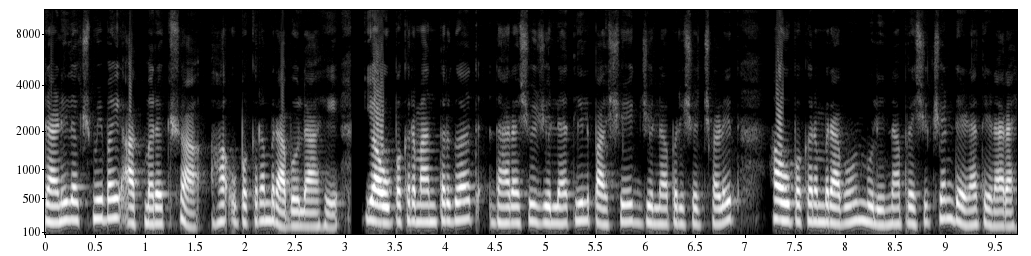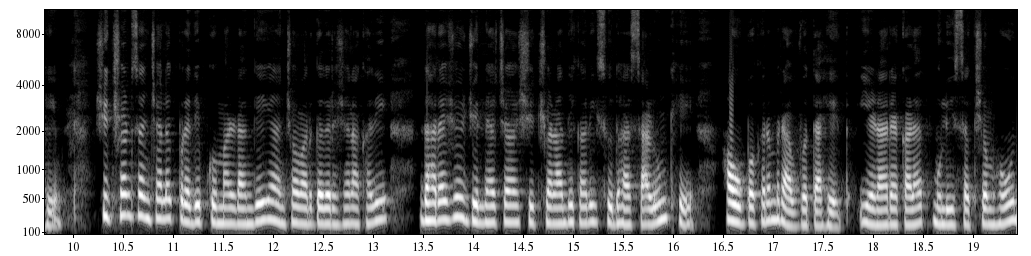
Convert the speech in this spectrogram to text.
राणी लक्ष्मीबाई आत्मरक्षा हा उपक्रम राबवला आहे. या उपक्रमांतर्गत धाराशिव जिल्ह्यातील पाचशे एक जिल्हा परिषद शाळेत हा उपक्रम राबवून मुलींना प्रशिक्षण देण्यात येणार आहे. शिक्षण संचालक प्रदीप कुमार डांगे यांच्या मार्गदर्शनाखाली धाराशिव जिल्ह्याच्या शिक्षणाधिकारी सुधा साळुंखे हा उपक्रम राबवत आहेत. येणाऱ्या काळात मुली सक्षम होऊन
